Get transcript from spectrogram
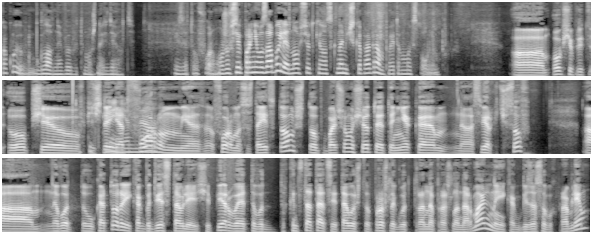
какой главный вывод можно сделать из этого форума? Уже все про него забыли, но все-таки у нас экономическая программа, поэтому мы вспомним. А, общее, пред- общее впечатление от Впечатление, да. форума, форума состоит в том, что по большому счету это некая а, сверка часов, а, вот, у которой как бы две составляющие. Первая это вот констатация того, что прошлый год страна прошла нормально и как бы без особых проблем,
